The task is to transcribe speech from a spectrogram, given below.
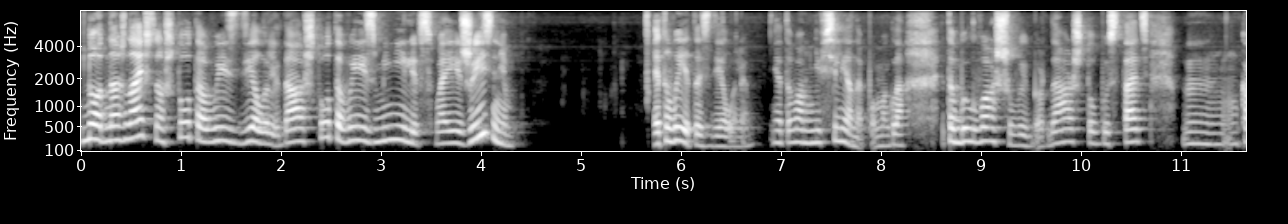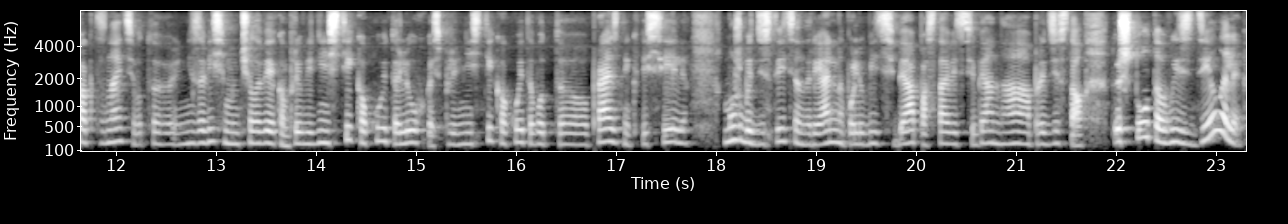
Но однозначно что-то вы сделали, да, что-то вы изменили в своей жизни – это вы это сделали. Это вам не Вселенная помогла. Это был ваш выбор, да, чтобы стать как-то, знаете, вот э, независимым человеком, привнести какую-то легкость, привнести какой-то вот э, праздник, веселье. Может быть, действительно реально полюбить себя, поставить себя на предистал. То есть что-то вы сделали,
